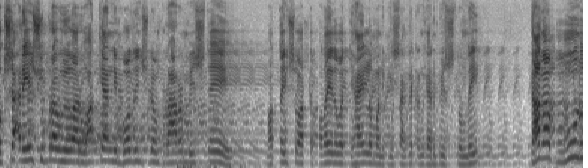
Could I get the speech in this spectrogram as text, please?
ఒకసారి యేసుప్రభు వారు వాక్యాన్ని బోధించడం ప్రారంభిస్తే మొత్తం స్వార్థ పదహైదవ అధ్యాయంలో మనకి సంఘటన కనిపిస్తుంది. దాదాపు మూడు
